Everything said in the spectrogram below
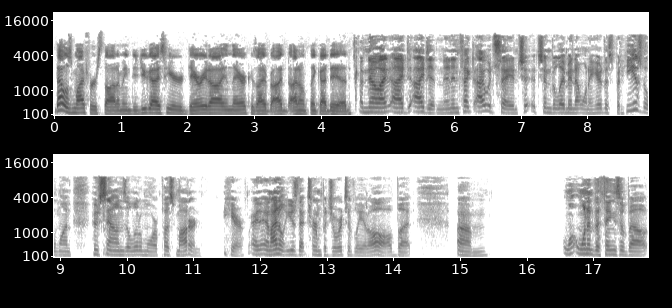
that was my first thought. I mean, did you guys hear Derrida in there? Because I, I I don't think I did. No, I, I, I didn't. And in fact, I would say, and Ch- Chinbule may not want to hear this, but he is the one who sounds a little more postmodern here. And, and I don't use that term pejoratively at all, but um, one, one of the things about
